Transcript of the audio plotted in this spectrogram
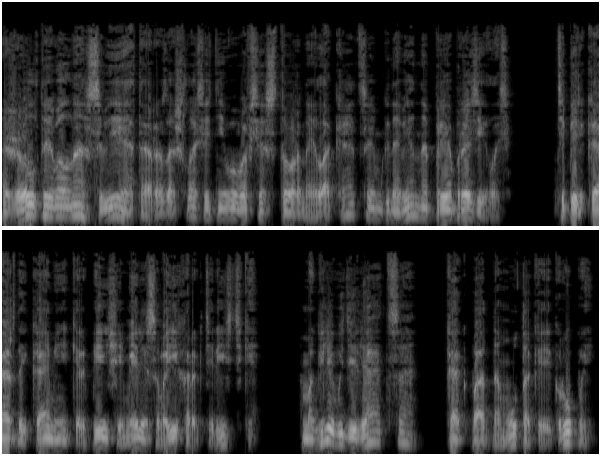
Желтая волна света разошлась от него во все стороны, локация мгновенно преобразилась. Теперь каждый камень и кирпич имели свои характеристики, могли выделяться как по одному, так и группой.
